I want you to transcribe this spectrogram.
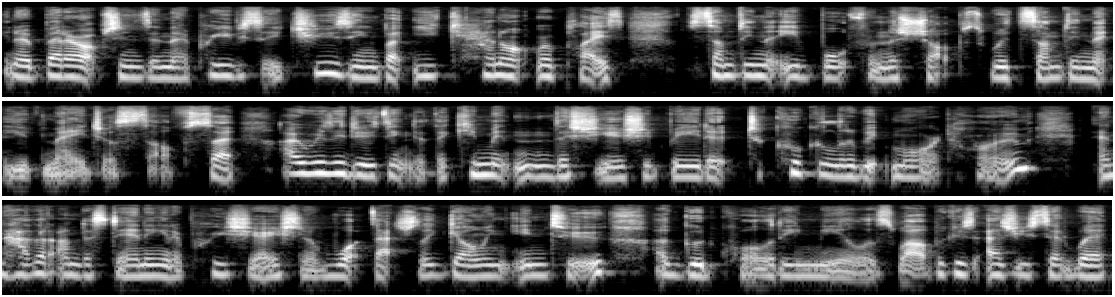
you know, better options than they're previously choosing, but you cannot replace something that you've bought from the shops with something that you've made yourself. So I really do think that the commitment this year should be to, to cook a little bit more at home and have that understanding and appreciation of what's actually going into a good quality meal as well. Because as you said, we're,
